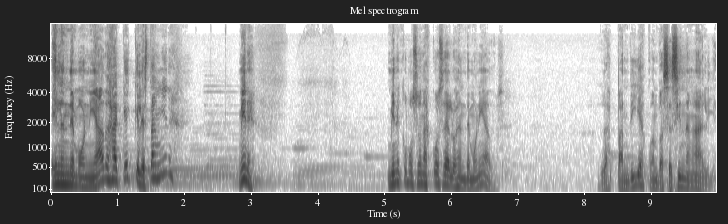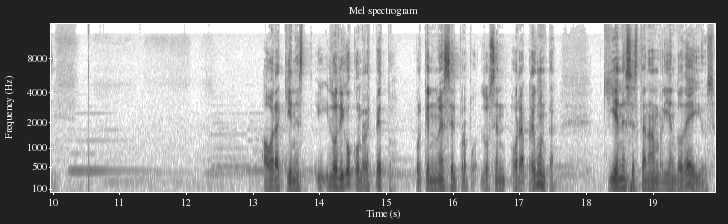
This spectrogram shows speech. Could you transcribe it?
El endemoniado es aquel que le están, mire, mire, mire cómo son las cosas de los endemoniados las pandillas cuando asesinan a alguien. Ahora, ¿quiénes? Y lo digo con respeto, porque no es el propósito. Ahora, pregunta, ¿quiénes estarán riendo de ellos?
